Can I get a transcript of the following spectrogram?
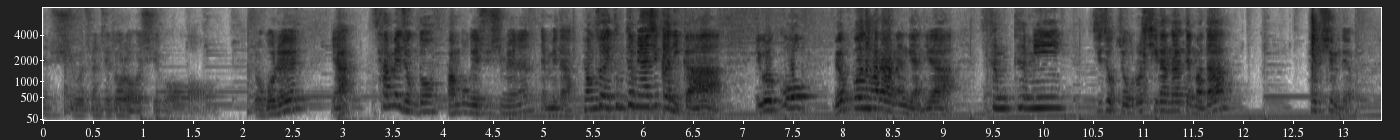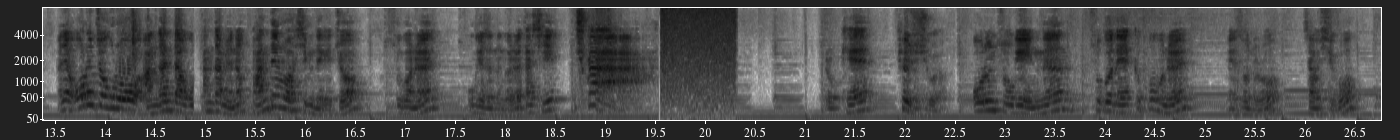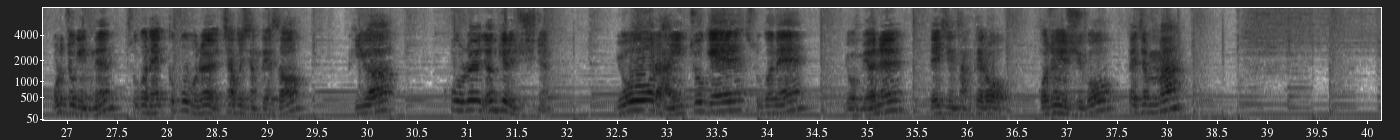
해주시고 전체 돌아오시고 요거를 약 3회 정도 반복해 주시면 됩니다. 평소에 틈틈이 하실 거니까 이걸 꼭 몇 번 하라는 게 아니라 틈틈이 지속적으로 시간 날 때마다 해주시면 돼요. 만약 오른쪽으로 안 간다고 한다면 반대로 하시면 되겠죠? 수건을 우겨 젓는 거를 다시 촤! 이렇게 펴주시고요. 오른쪽에 있는 수건의 끝부분을 왼손으로 잡으시고 오른쪽에 있는 수건의 끝부분을 잡으신 상태에서 귀와 코를 연결해 주시는 요 라인 쪽에 수건의 요 면을 내신 상태로 고정해 주시고 회전만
